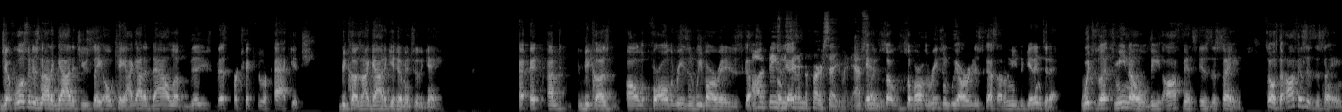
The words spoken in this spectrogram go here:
Jeff Wilson is not a guy that you say, okay, I got to dial up this this particular package because I got to get him into the game. I- I'm, because all for all the reasons we've already discussed. All the things we said in the first segment, Yeah, absolutely. so so for all the reasons we already discussed, I don't need to get into that. Which lets me know the offense is the same. So if the offense is the same,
